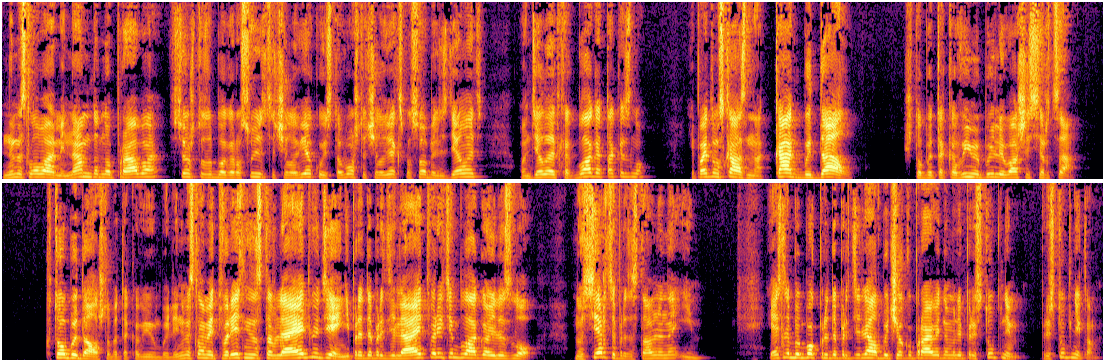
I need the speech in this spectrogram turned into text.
Иными словами, нам дано право, все, что заблагорассудится человеку из того, что человек способен сделать, он делает как благо, так и зло. И поэтому сказано, как бы дал, чтобы таковыми были ваши сердца. Кто бы дал, чтобы таковыми были? Иными словами, Творец не заставляет людей, не предопределяет творить им благо или зло, но сердце предоставлено им. Если бы Бог предопределял быть человеку праведным или преступным, преступником,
